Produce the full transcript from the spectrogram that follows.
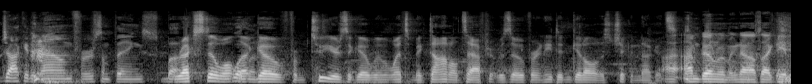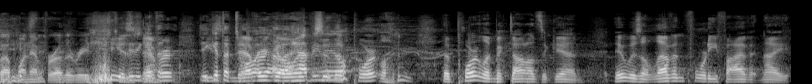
jockeyed around for some things, but Rex still won't let go from two years ago when we went to McDonald's after it was over and he didn't get all of his chicken nuggets. I, I'm done with McDonald's. I gave up on them for other reasons. he is Did he get never, the- did he get he's the never toy out of going Happy to Meal? the Portland, the Portland McDonald's again. It was 11:45 at night,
